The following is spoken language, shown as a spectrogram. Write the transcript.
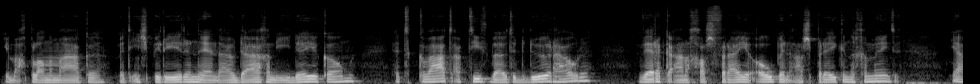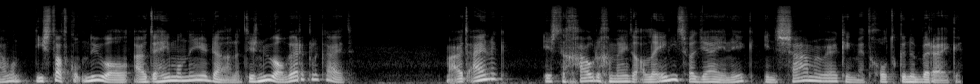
Je mag plannen maken, met inspirerende en uitdagende ideeën komen, het kwaad actief buiten de deur houden werken aan een gastvrije, open en aansprekende gemeente. Ja, want die stad komt nu al uit de hemel neerdalen. Het is nu al werkelijkheid. Maar uiteindelijk is de gouden gemeente alleen iets wat jij en ik in samenwerking met God kunnen bereiken.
